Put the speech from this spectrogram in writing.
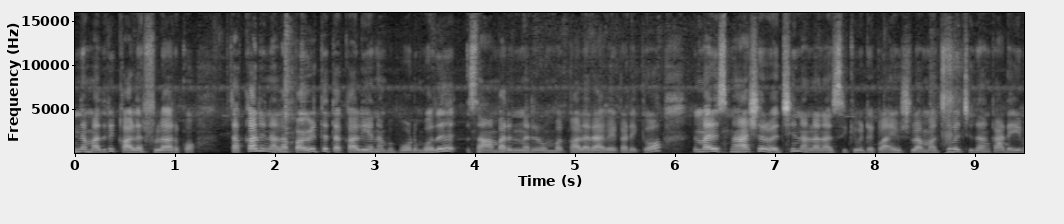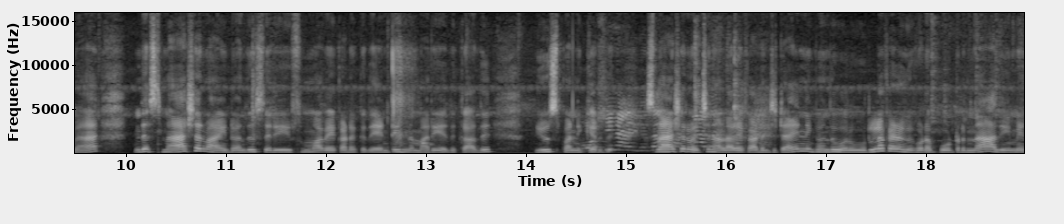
இந்த மாதிரி கலர்ஃபுல்லாக இருக்கும். தக்காளி நல்லா பழுத்த தக்காளியாக நம்ம போடும்போது சாம்பார் இந்த மாதிரி ரொம்ப கலராகவே கிடைக்கும். இந்த மாதிரி ஸ்மாஷர் வச்சு நல்லா நசுக்கி விட்டுக்கலாம். யூஸ்வலாக மத்து வச்சு தான் கடைவேன். இந்த ஸ்மாஷர் வாங்கிட்டு வந்து சரி சும்மாவே கிடக்குதுன்ட்டு இந்த மாதிரி எதுக்காவது யூஸ் பண்ணிக்கிறது. ஸ்மாஷர் வச்சு நல்லாவே கடைஞ்சிட்டேன். இன்றைக்கி வந்து ஒரு உருளைக்கிழங்கு கூட போட்டிருந்தேன். அதையுமே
